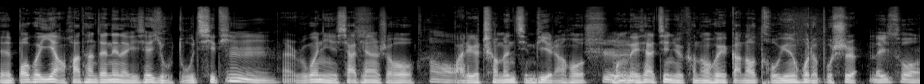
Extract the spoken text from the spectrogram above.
呃，包括一氧化碳在内的一些有毒气体。嗯，呃，如果你夏天的时候把这个车门紧闭，然后猛的一下进去，可能会感到头晕或者不适。没错，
